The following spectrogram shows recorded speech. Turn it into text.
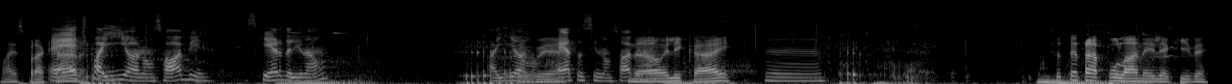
Mais pra cá, É, né? tipo aí, ó, não sobe? Esquerda ali, não? Aí, ó, eu não- ver. reto assim, não sobe? Não, ele cai. Hum, Se eu tentar pular nele aqui, velho.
